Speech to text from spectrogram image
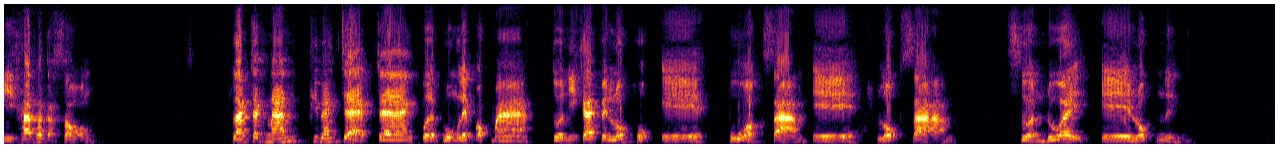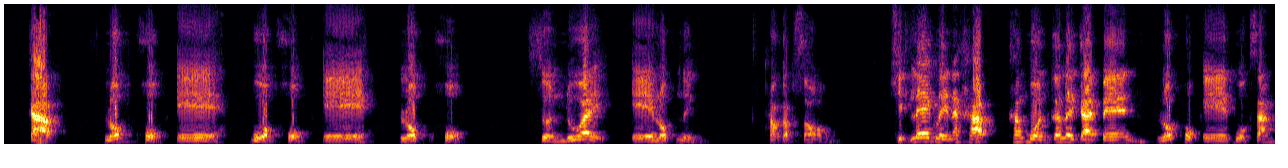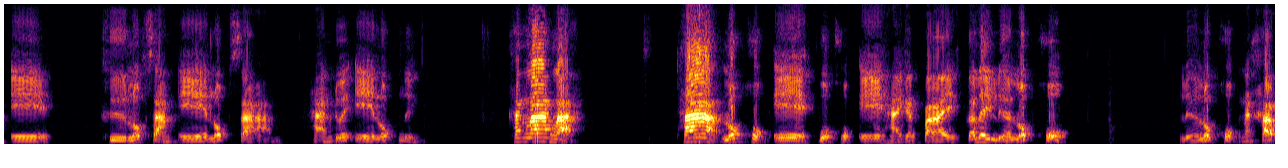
มีค่าเท่ากับ 2 หลังจากนั้นพี่แบงค์แจกแจงเปิดวงเล็บออกมา ตัวนี้กลายเป็นลบ 6a บวก 3a ลบ 3 ส่วนด้วย a ลบ 1 กับลบ 6a บวก 6a ลบ 6 ส่วนด้วย a ลบ 1 เท่ากับ 2 คิดเลขเลยนะครับ ข้างบนก็เลยกลายเป็นลบ 6a บวก 3a คือลบ 3a ลบ 3 หารด้วย a ลบ 1 ข้างล่างล่ะ ถ้าลบ 6a บวก 6a หายกันไป ก็เลยเหลือลบ 6 เหลือลบ 6 นะครับ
